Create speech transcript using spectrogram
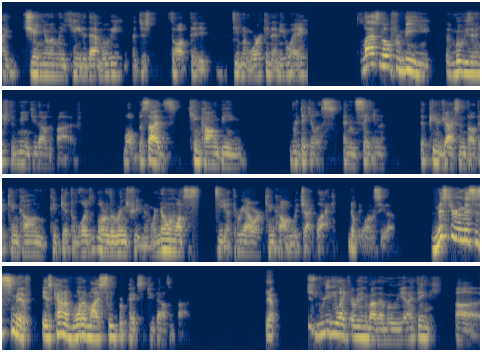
I genuinely hated that movie. I just thought that it didn't work in any way. Last note from me the movies that interested me in 2005. Well, besides King Kong being ridiculous and insane, that Peter Jackson thought that King Kong could get the Lord, of the Rings treatment, where no one wants to see a three-hour King Kong with Jack Black. Nobody wants to see that. Mr. and Mrs. Smith is kind of one of my sleeper picks of 2005. Yep. Just really liked everything about that movie, and I think uh,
